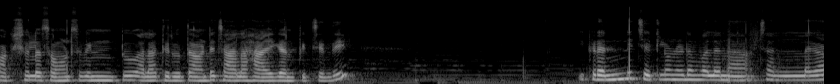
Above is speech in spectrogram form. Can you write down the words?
పక్షుల సౌండ్స్ వింటూ అలా తిరుగుతూ ఉంటే చాలా హాయిగా అనిపించింది. ఇక్కడ అన్ని చెట్లు ఉండడం వలన చల్లగా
